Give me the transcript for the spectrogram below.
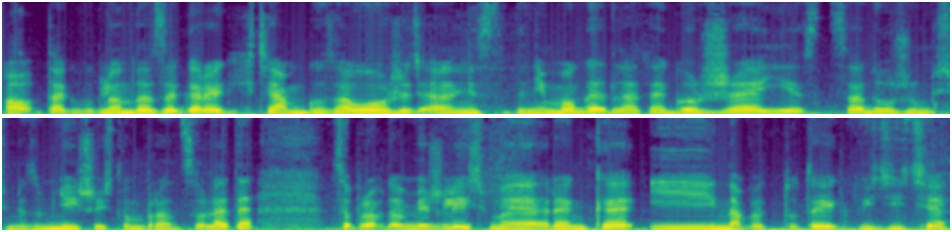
O, tak wygląda zegarek chciałam go założyć, ale niestety nie mogę, dlatego że jest za duży. Musimy zmniejszyć tą bransoletę. Co prawda mierzyliśmy rękę i nawet tutaj, jak widzicie,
